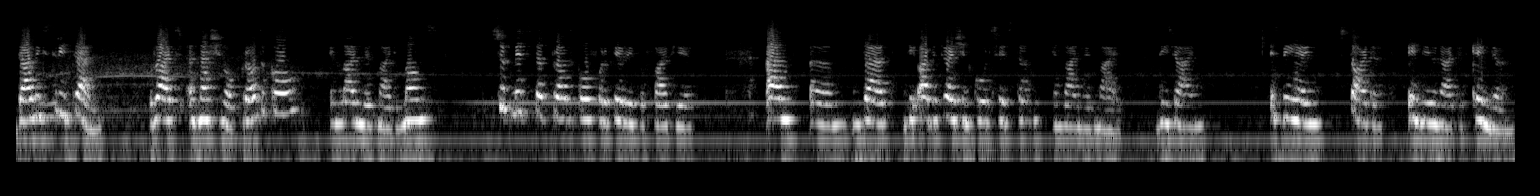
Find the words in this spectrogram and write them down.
Downing Street 10 writes a national protocol in line with my demands, submits that protocol for a period of five years, and um, that the arbitration court system, in line with my design, is being started in the United Kingdom.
